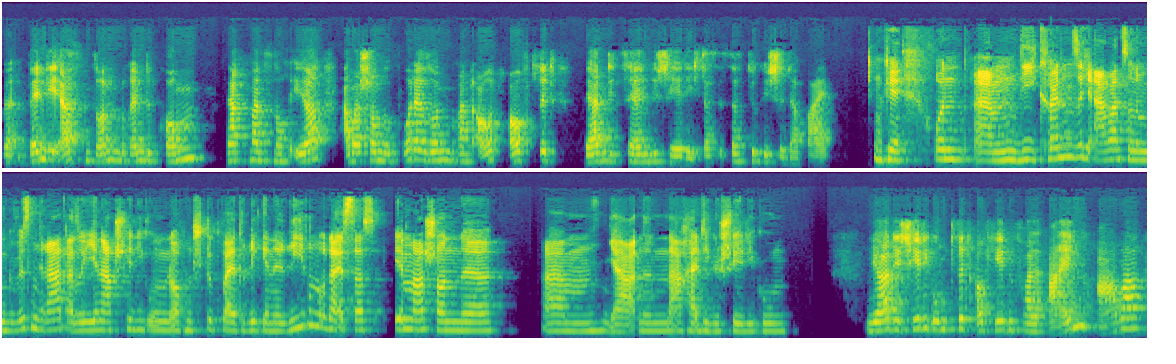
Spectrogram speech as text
wenn die ersten Sonnenbrände kommen, merkt man es noch eher. Aber schon bevor der Sonnenbrand auftritt, werden die Zellen geschädigt. Das ist das Typische dabei. Okay, und ähm, die können sich aber zu einem gewissen Grad, also je nach Schädigung, noch ein Stück weit regenerieren oder ist das immer schon eine, ähm, ja, eine nachhaltige Schädigung? Ja, die Schädigung tritt auf jeden Fall ein, aber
